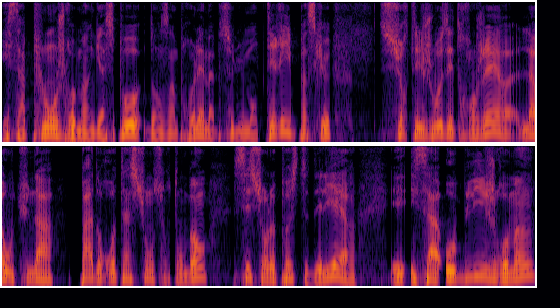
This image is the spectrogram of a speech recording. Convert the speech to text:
Et ça plonge Romain Gaspo dans un problème absolument terrible parce que sur tes joueuses étrangères, là où tu n'as pas de rotation sur ton banc, c'est sur le poste d'ailière. Et, ça oblige Romain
